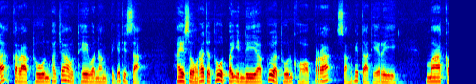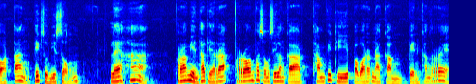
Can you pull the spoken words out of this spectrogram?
ระกราบทูลพระเจ้าเทวนัมปิยติสะ ให้ส่งราชทูตไปอินเดียเพื่อทูลขอพระสังฆมิตาเถรี มาก่อตั้งภิกษุณีสงฆ์และ 5. พระมีนทเถระพร้อมพระสงฆ์ศรีลังกาทำพิธีปวารณากรรมเป็นครั้งแรก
